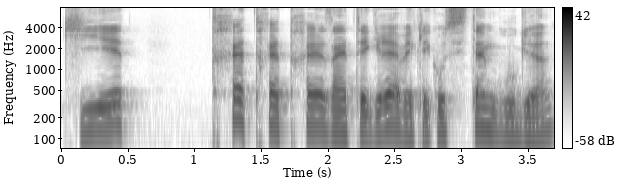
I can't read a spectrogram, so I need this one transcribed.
qui est très, très, très intégrée avec l'écosystème Google.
